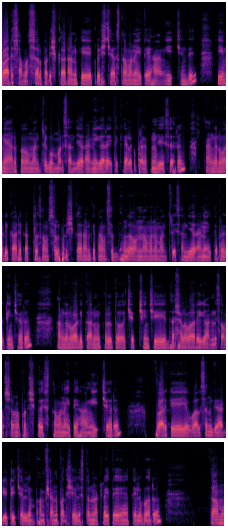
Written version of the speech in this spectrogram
వారి సమస్యల పరిష్కారానికి కృషి చేస్తామని అయితే హామీ ఇచ్చింది. ఈ మేరకు మంత్రి గుమ్మడి సంధ్యారాణి గారు అయితే కీలక ప్రకటన చేశారు. అంగన్వాడీ కార్యకర్తల సమస్యల పరిష్కారానికి తాము సిద్ధంగా ఉన్నామని మంత్రి సంధ్యారాణి అయితే ప్రకటించారు. అంగన్వాడీ కార్మికులతో చర్చించి దశల వారీగా అన్ని సమస్యలను పరిష్కరిస్తామని అయితే హామీ ఇచ్చారు. వారికి ఇవ్వాల్సిన గ్రాడ్యుటీ చెల్లింపు అంశాన్ని పరిశీలిస్తున్నట్లయితే తెలిపారు. తాము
